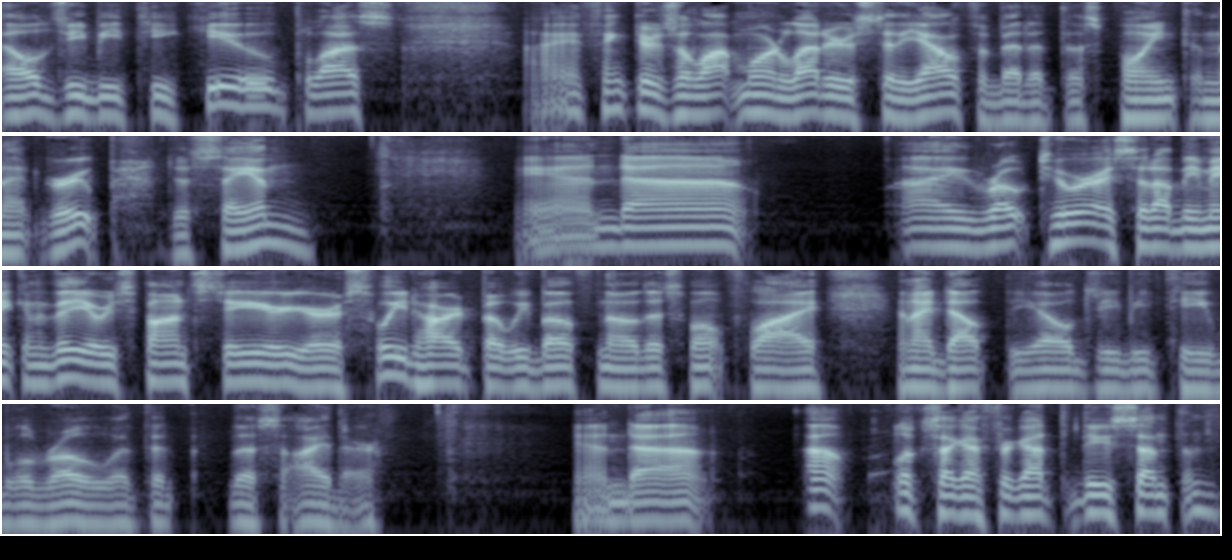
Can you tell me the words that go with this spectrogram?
LGBTQ. Plus, I think there's a lot more letters to the alphabet at this point in that group. Just saying. And uh, I wrote to her. I said, I'll be making a video response to you. You're a sweetheart, but we both know this won't fly. And I doubt the LGBT will roll with it, this either. And, uh, oh, looks like I forgot to do something.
